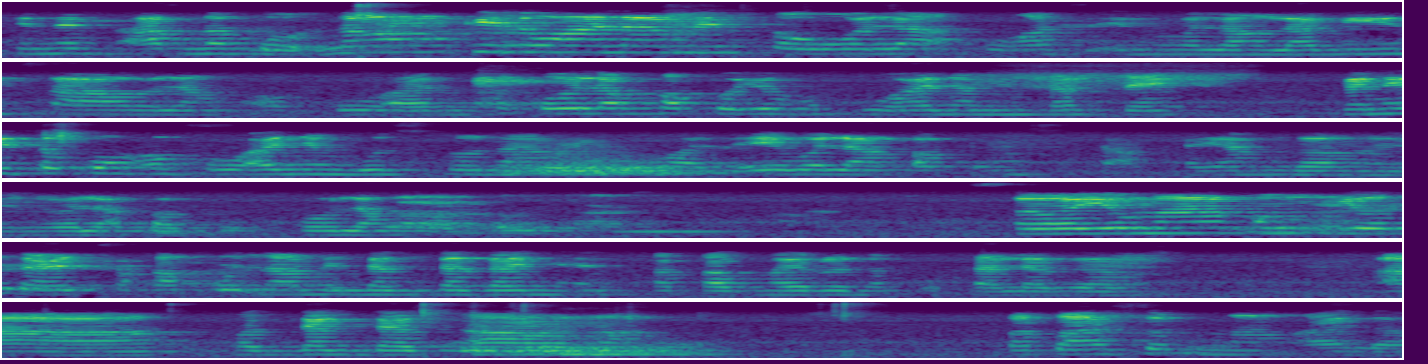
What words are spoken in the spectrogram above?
Sinet up na po. Nung kinuha namin to, wala po as in walang lamisa, walang upuan. So, kulang pa po yung upuan namin kasi ganito pong upuan yung gusto namin kuha. Eh, wala pa pong stock. Kaya hanggang ngayon, wala pa po. Kulang pa po. So, yung mga computer, saka po namin dagdagan yan kapag mayroon na po talagang ah magdagdag ah, papasok ng ano,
